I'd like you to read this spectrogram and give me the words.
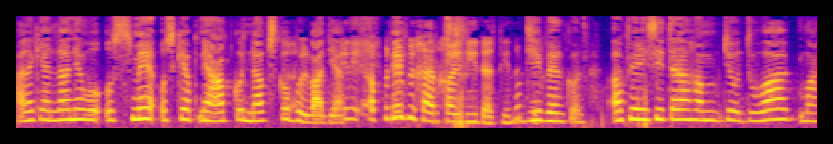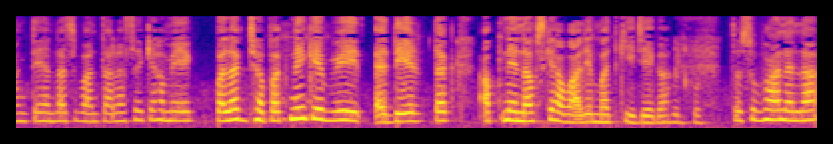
حالانکہ اللہ نے وہ اس میں اس کے اپنے آپ کو نفس کو بھلوا دیا۔ یعنی اپنے بھی خیر خواہ نہیں رہتی نا۔ جی بالکل۔ اور پھر اسی طرح ہم جو دعا مانگتے ہیں اللہ سبحانہ تعالیٰ سے کہ ہمیں ایک پلک جھپکنے کے بھی دیر تک اپنے نفس کے حوالے مت کیجیے گا۔ بالکل۔ تو سبحان اللہ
